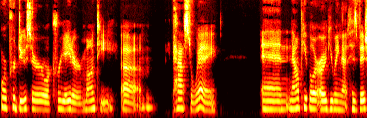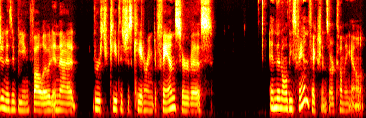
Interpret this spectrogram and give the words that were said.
or producer or creator, Monty, um, passed away. And now people are arguing that his vision isn't being followed and that Rooster Teeth is just catering to fan service. And then all these fan fictions are coming out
